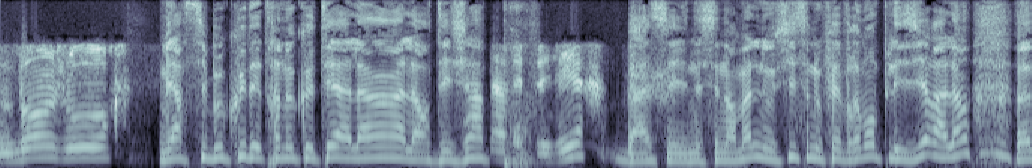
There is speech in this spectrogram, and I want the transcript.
Bonjour. Merci beaucoup d'être à nos côtés, Alain. Alors déjà, avec plaisir. Bah c'est normal, nous aussi, ça nous fait vraiment plaisir, Alain. Euh,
